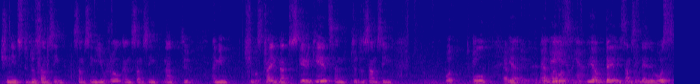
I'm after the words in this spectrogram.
she needs to do something, something usual, and something not to. I mean, she was trying not to scare kids and to do something what will yeah. And we was Yeah. yeah daily something daily. It was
